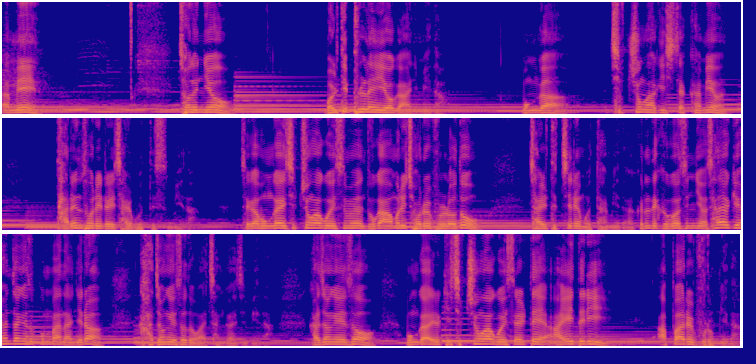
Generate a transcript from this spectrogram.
아멘. 저는요 멀티플레이어가 아닙니다. 뭔가 집중하기 시작하면 다른 소리를 잘 못 듣습니다. 제가 뭔가에 집중하고 있으면 누가 아무리 저를 불러도 잘 듣지를 못합니다. 그런데 그것은요 사역의 현장에서뿐만 아니라 가정에서도 마찬가지입니다. 가정에서 뭔가 이렇게 집중하고 있을 때 아이들이 아빠를 부릅니다.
